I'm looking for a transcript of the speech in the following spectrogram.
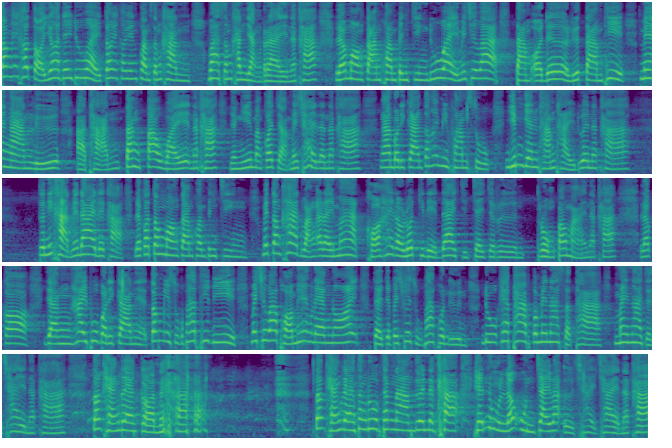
ต้องให้เขาต่อยอดได้ด้วย ต้องให้เขาเห็นความสำคัญว่าสำคัญอย่างไรนะคะ แล้วมองตามความเป็นจริงด้วย ไม่ใช่ว่าตามออเดอร์หรือตามที่แม่งานหรืออฐานตั้งเป้าไว้นะคะ อย่างนี้มันก็จะไม่ใช่แล้วนะคะ งานบริการต้องให้มีความสุขยิ้มเย็นถามถ่ายด้วยนะคะตัวนี้ขาดไม่ได้เลยค่ะ แล้วก็ต้องมองตามความเป็นจริง ไม่ต้องคาดหวังอะไรมาก ขอให้เราลดกิเลสได้จิตใจเจริญ ตรงเป้าหมายนะคะ แล้วก็ยังให้ผู้บริการเนี่ยต้องมีสุขภาพที่ดี ไม่ใช่ว่าผอมแห้งแรงน้อย แต่จะไปช่วยสุขภาพคนอื่น ดูแค่ภาพก็ไม่น่าศรัทธา ไม่น่าจะใช่นะคะ ต้องแข็งแรงก่อนนะคะ แข็งแรงทั้งรูปทั้งนามด้วยนะคะ เห็นหุ่นแล้วอุ่นใจว่าเออใช่ใช่นะคะ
